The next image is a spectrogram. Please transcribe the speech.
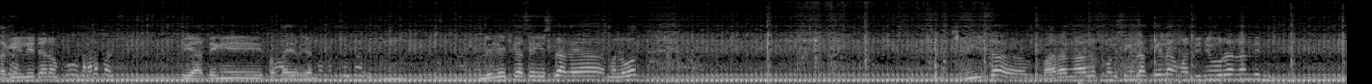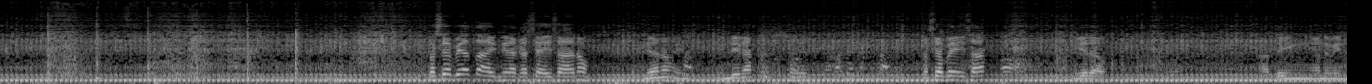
tagilid ano. Oo, nakalapad. Sige ating ipatayo yan. Lilit kasi isda kaya maluwag. Yung isa parang halos magising laki lang. Majunyuran lang din. Kasi yata hindi na kasi isa ano. Hindi ano, hindi na. Kasi ba isa? Sige daw. Ating ano yun.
